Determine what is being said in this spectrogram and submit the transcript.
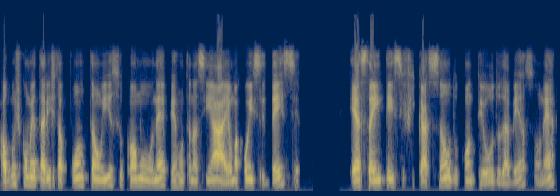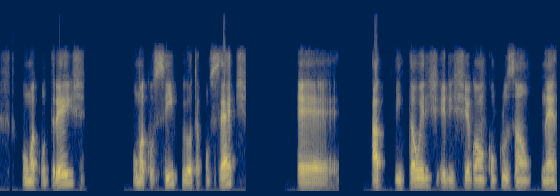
Alguns comentaristas apontam isso como, né, perguntando assim, ah, é uma coincidência essa intensificação do conteúdo da bênção, né? Uma com três, uma com cinco e outra com sete. É, a, então eles, eles chegam a uma conclusão, né?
